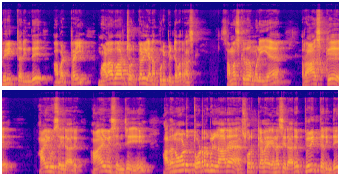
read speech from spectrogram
பிரித்தறிந்து அவற்றை மலபார் சொற்கள் என குறிப்பிட்டவர் ராஸ்க். சமஸ்கிருத மொழியை ராஸ்க்கு ஆய்வு செய்கிறாரு ஆய்வு செஞ்சு அதனோடு தொடர்பில்லாத சொற்களை என்ன செய்கிறாரு பிரித்தறிந்து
